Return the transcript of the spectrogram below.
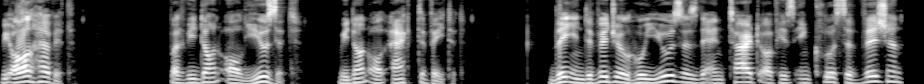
We all have it, but we don't all use it, we don't all activate it. The individual who uses the entirety of his inclusive vision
